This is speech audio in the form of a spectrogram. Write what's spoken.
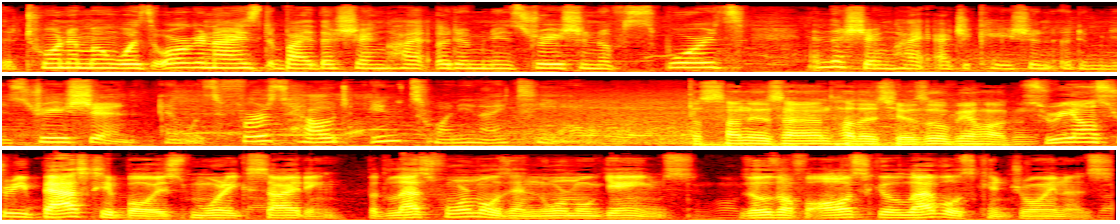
The tournament was organized by the Shanghai Administration of Sports and the Shanghai Education Administration and was first held in 2019. 3 on 3 basketball is more exciting, but less formal than normal games. Those of all skill levels can join us.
